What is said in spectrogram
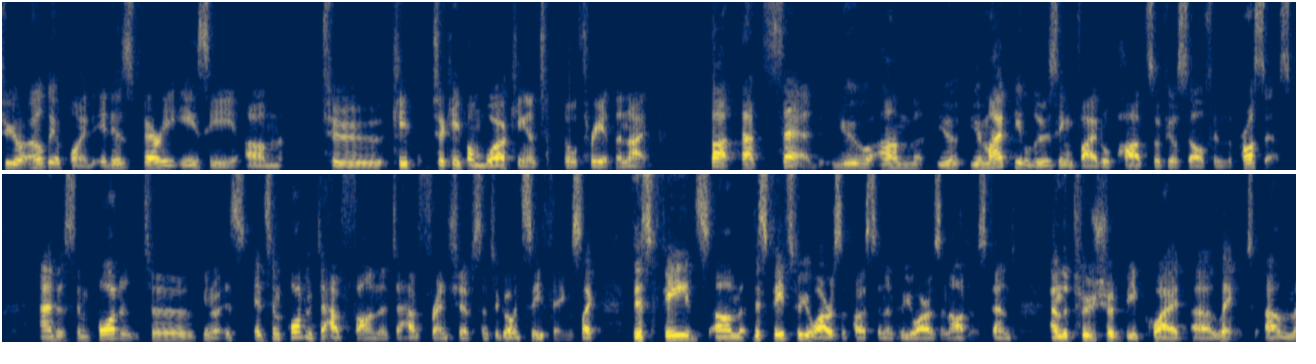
to your earlier point, it is very easy um, to keep to keep on working until three at the night. But that said, you, um, you, you might be losing vital parts of yourself in the process. And it's important to, you know, it's, it's important to have fun and to have friendships and to go and see things. Like this feeds, um, this feeds who you are as a person and who you are as an artist. And, and the two should be quite uh, linked. Um,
